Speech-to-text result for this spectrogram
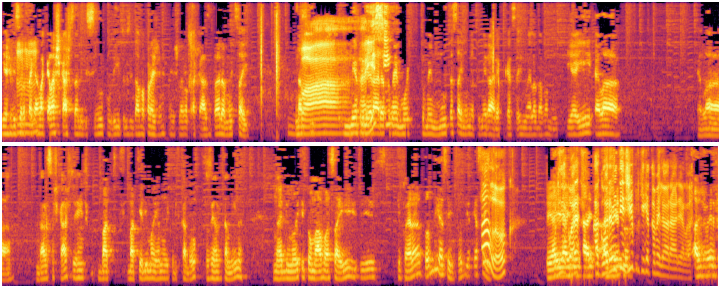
E às vezes ela Uhum. pegava aquelas caixas ali de 5 litros e dava pra gente, a gente leva pra casa. Então era muito açaí. Na Bah, minha primeira aí área eu sim. tomei muito, tomei muito açaí na minha primeira área, porque essa irmã ela dava muito. E aí ela ela dava essas caixas e a gente bat- batia de manhã no liquidificador, fazia uma vitamina, né, de noite tomava o açaí e tipo, era todo dia assim, todo dia tinha açaí. Tá louco. e aí, a agora gente- a- agora às eu entendi por que é a tua melhor área lá. às vezes.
